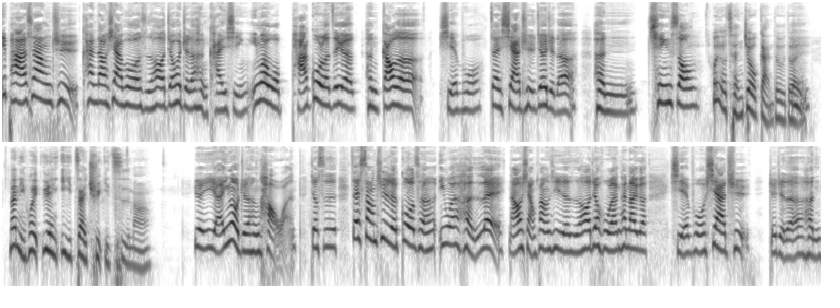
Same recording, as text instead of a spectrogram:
一爬上去看到下坡的时候，就会觉得很开心，因为我爬过了这个很高的斜坡，再下去就会觉得很轻松，会有成就感，对不对？嗯。那你会愿意再去一次吗？愿意啊，因为我觉得很好玩，就是在上去的过程，因为很累，然后想放弃的时候，就忽然看到一个斜坡下去，就觉得很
